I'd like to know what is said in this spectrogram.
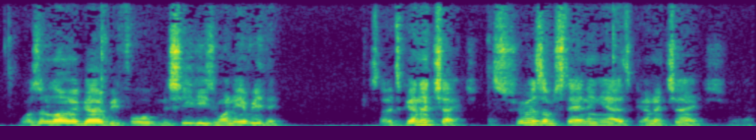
It wasn't long ago before Mercedes won everything. So it's going to change. As sure as I'm standing here, it's going to change. You know.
